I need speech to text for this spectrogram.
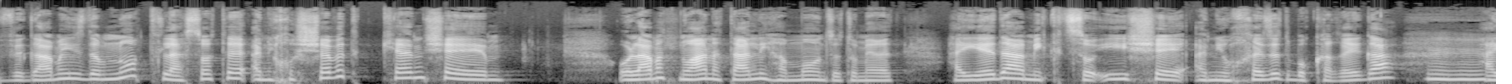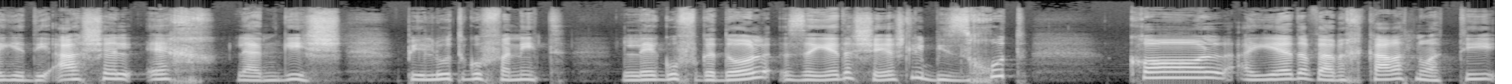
וגם ההזדמנות לעשות, אה, אני חושבת כן שעולם התנועה נתן לי המון, זאת אומרת, הידע המקצועי שאני אוחזת בו כרגע, mm-hmm. הידיעה של איך להנגיש פעילות גופנית לגוף גדול, זה ידע שיש לי בזכות כל הידע והמחקר התנועתי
